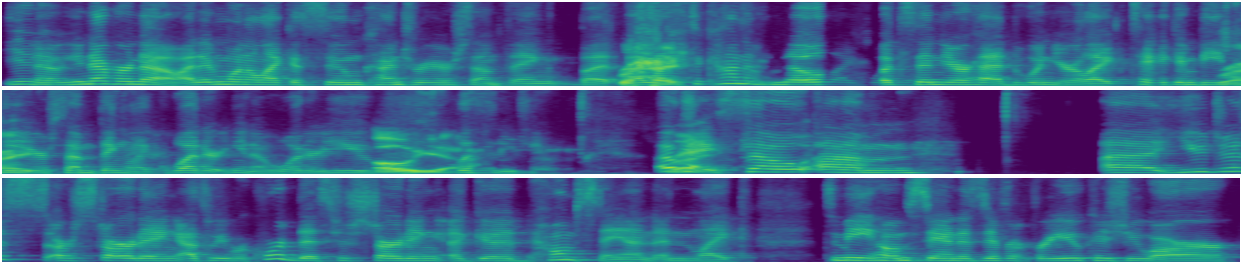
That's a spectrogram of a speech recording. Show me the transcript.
you know, you never know. I didn't want to like assume country or something, but I like to kind of know like what's in your head when you're like taking BP Right. or something. Like, what are you know, what are you oh yeah, listening to? Okay, Right. so um, uh, you just are starting as we record this. You're starting a good homestand, and like to me, homestand is different for you because you are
